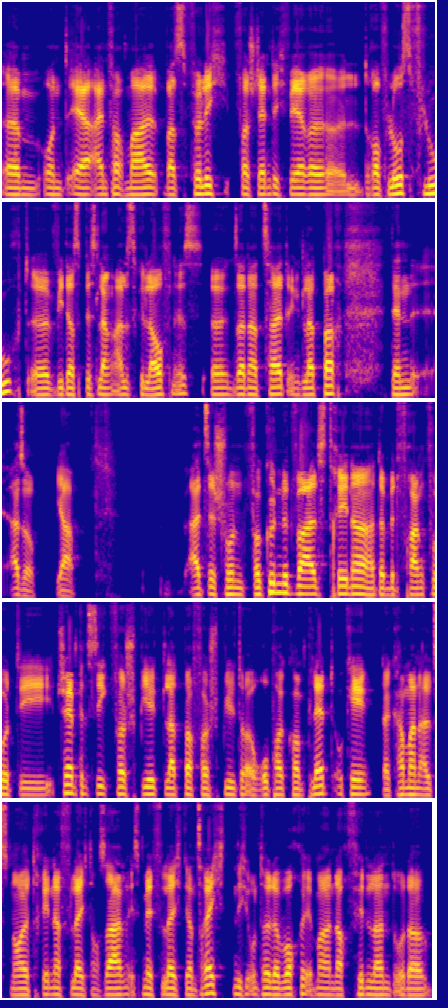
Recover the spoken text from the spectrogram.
ähm, und er einfach mal, was völlig verständlich wäre, äh, drauf losflucht, äh, wie das bislang alles gelaufen ist äh, in seiner Zeit in Gladbach. Denn, also, ja, als er schon verkündet war als Trainer, hat er mit Frankfurt die Champions League verspielt, Gladbach verspielte Europa komplett. Okay, da kann man als neuer Trainer vielleicht noch sagen, ist mir vielleicht ganz recht, nicht unter der Woche immer nach Finnland oder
